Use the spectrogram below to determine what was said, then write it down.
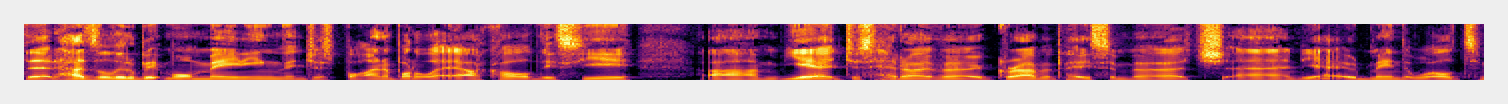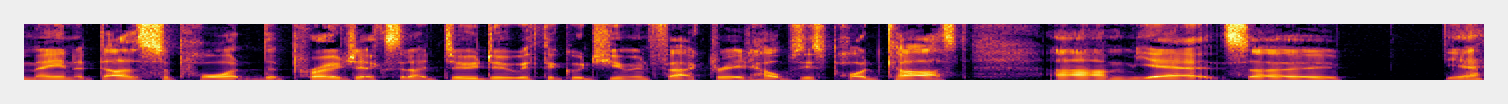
that has a little bit more meaning than just buying a bottle of alcohol this year, um, yeah, just head over, grab a piece of merch, and yeah, it would mean the world to me. And it does support the projects that I do do with the Good Human Factory. It helps this podcast. Um, yeah, so yeah,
